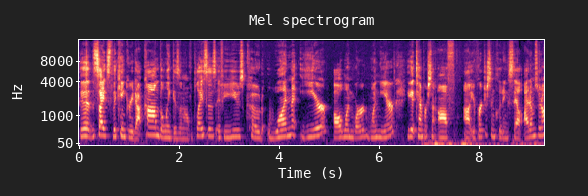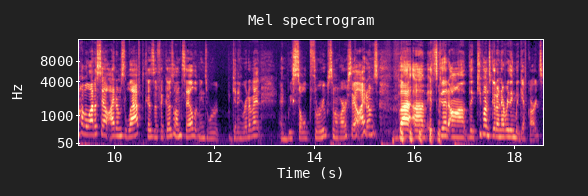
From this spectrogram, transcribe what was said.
the site's thekinkery.com. The link is in all the places. If you use code one year, all one word, one year, you get 10% off uh, your purchase, including sale items. We don't have a lot of sale items left because if it goes on sale, that means we're getting rid of it and we sold through some of our sale items. But um, it's good on the coupon's good on everything but gift cards.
